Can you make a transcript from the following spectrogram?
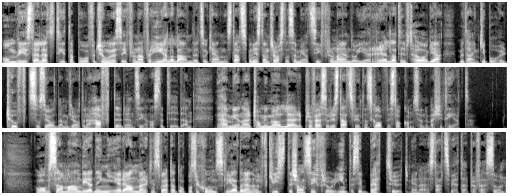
Om vi istället tittar på förtroendesiffrorna för hela landet så kan statsministern trösta sig med att siffrorna ändå är relativt höga med tanke på hur tufft Socialdemokraterna haft det den senaste tiden. Det här menar Tommy Möller, professor i statsvetenskap vid Stockholms universitet. Av samma anledning är det anmärkningsvärt att oppositionsledaren Ulf Kristerssons siffror inte ser bättre ut, menar statsvetarprofessorn.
